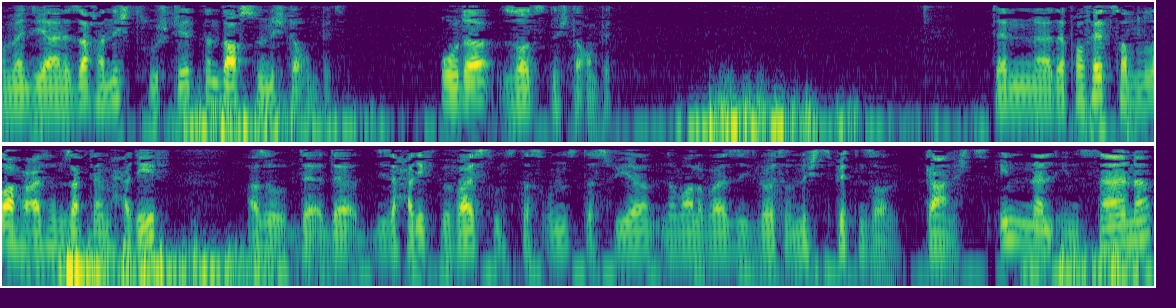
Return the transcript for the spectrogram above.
Und wenn dir eine Sache nicht zusteht, dann darfst du nicht darum bitten. Oder sollst nicht darum bitten. Denn äh, der Prophet sallallahu alaihi wasallam sagte im Hadith, also der, der, dieser Hadith beweist uns, dass uns, dass wir normalerweise die Leute um nichts bitten sollen. Gar nichts. Innal insana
